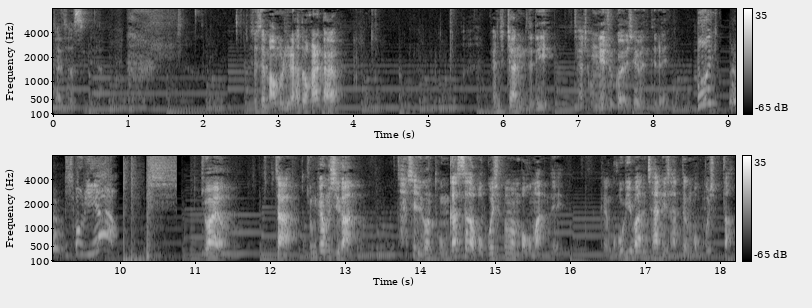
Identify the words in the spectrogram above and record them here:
네 좋습니다 슬슬 마무리를 하도록 할까요? 편집자님들이 잘 정리해 줄 거예요 제 멘트를 뭔 소리야? 좋아요. 자, 중평 시간. 사실 이건 돈가스가 먹고 싶으면 먹으면 안 돼. 그냥 고기 반찬이 잔뜩 먹고 싶다.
